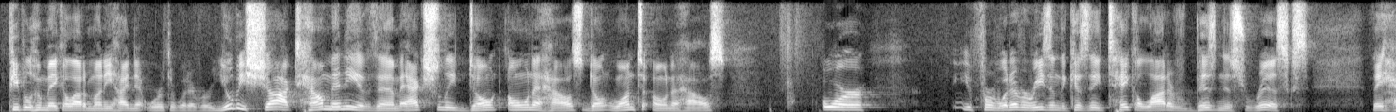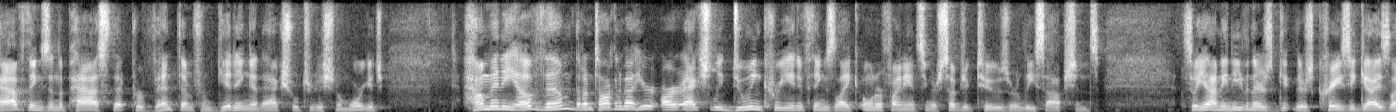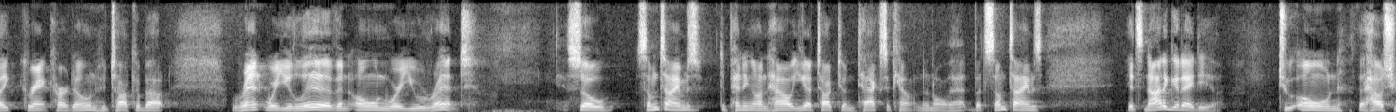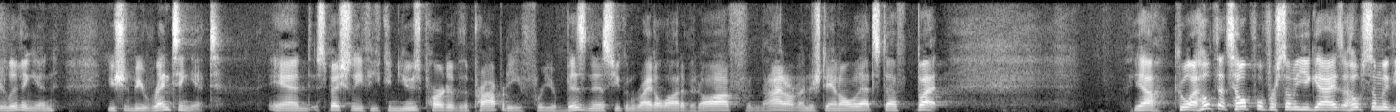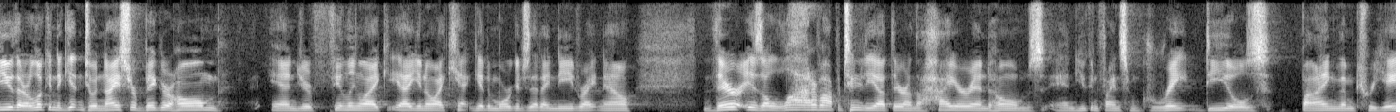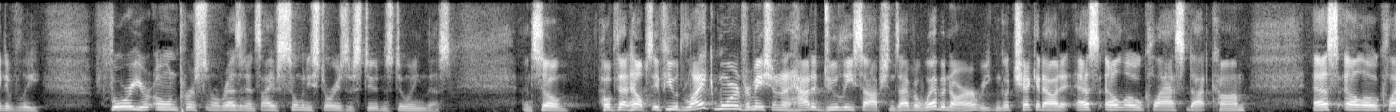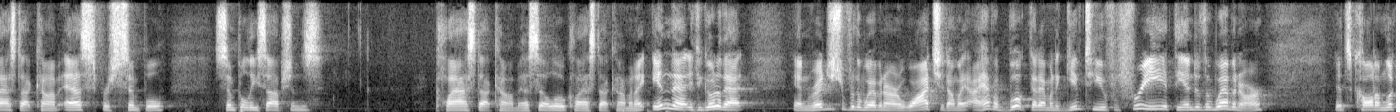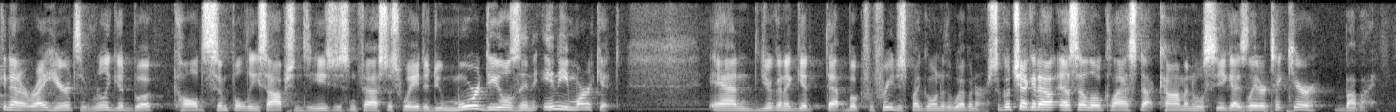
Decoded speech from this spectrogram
people who make a lot of money, high net worth or whatever. You'll be shocked how many of them actually don't own a house, don't want to own a house, or for whatever reason, because they take a lot of business risks, they have things in the past that prevent them from getting an actual traditional mortgage. How many of them that I'm talking about here are actually doing creative things like owner financing or subject twos or lease options? So yeah, I mean, even there's there's crazy guys like Grant Cardone who talk about rent where you live and own where you rent. So sometimes, depending on how you got to talk to a tax accountant and all that, but sometimes it's not a good idea to own the house you're living in. You should be renting it. And especially if you can use part of the property for your business, you can write a lot of it off. And I don't understand all of that stuff. But yeah, cool. I hope that's helpful for some of you guys. I hope some of you that are looking to get into a nicer, bigger home and you're feeling like, yeah, you know, I can't get a mortgage that I need right now. There is a lot of opportunity out there on the higher end homes, and you can find some great deals buying them creatively for your own personal residence. I have so many stories of students doing this. And so, hope that helps. If you'd like more information on how to do lease options, I have a webinar where you can go check it out at sloclass.com. sloclass.com. S for simple, simple lease options class.com, sloclass.com. And I, in that, if you go to that and register for the webinar and watch it, I'm, I have a book that I'm going to give to you for free at the end of the webinar. It's called, I'm looking at it right here. It's a really good book called Simple Lease Options, the easiest and fastest way to do more deals in any market. And you're going to get that book for free just by going to the webinar. So go check it out, sloclass.com, and we'll see you guys later. Take care. Bye bye.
